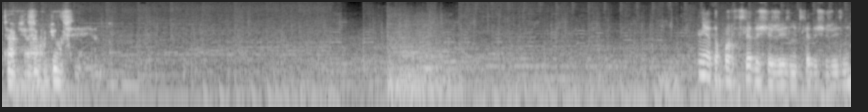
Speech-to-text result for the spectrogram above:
Так, я закупился. Нет, опор в следующей жизни, в следующей жизни.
